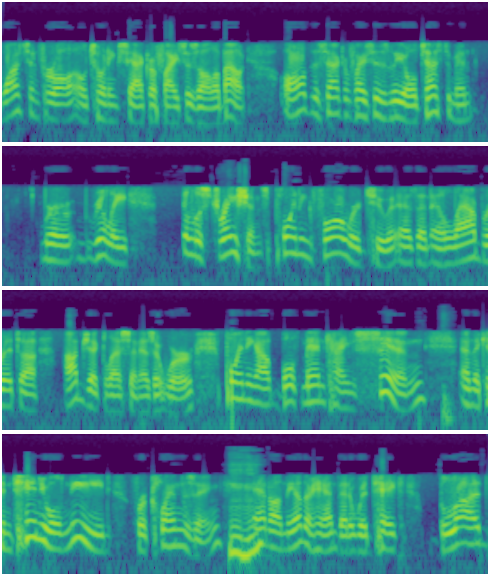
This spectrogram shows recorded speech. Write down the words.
once and for all atoning sacrifice is all about. All the sacrifices of the Old Testament were really illustrations pointing forward to it as an elaborate uh, object lesson, as it were, pointing out both mankind's sin and the continual need for cleansing, and on the other hand, that it would take blood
